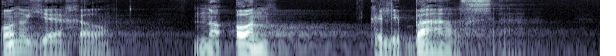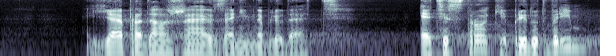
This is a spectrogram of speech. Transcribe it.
он уехал, но он колебался. Я продолжаю за ним наблюдать. Эти строки придут в Рим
